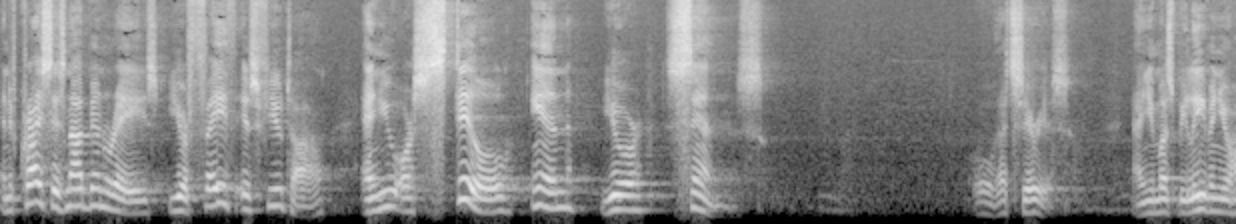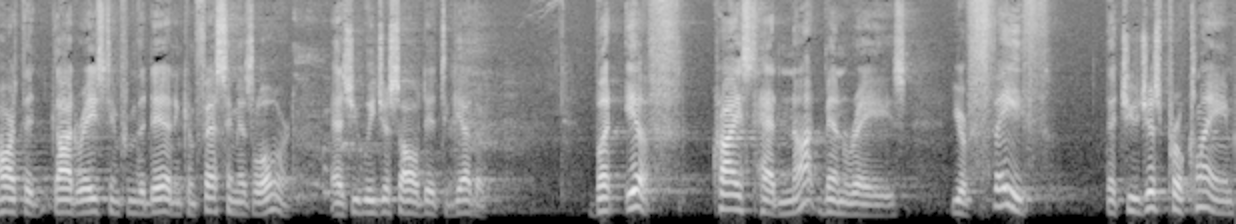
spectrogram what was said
and if Christ has not been raised, your faith is futile and you are still in your sins. Oh, that's serious. And you must believe in your heart that God raised him from the dead and confess him as Lord, as you, we just all did together. But if Christ had not been raised, your faith that you just proclaimed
